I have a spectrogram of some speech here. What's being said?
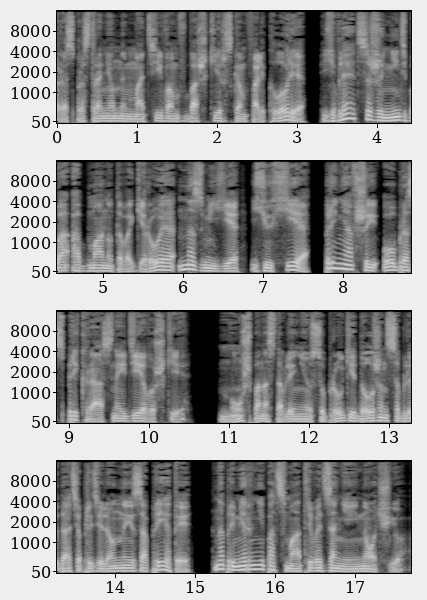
Распространенным мотивом в башкирском фольклоре является женитьба обманутого героя на змее Юхе, принявшей образ прекрасной девушки. Муж по наставлению супруги должен соблюдать определенные запреты, например, не подсматривать за ней ночью.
